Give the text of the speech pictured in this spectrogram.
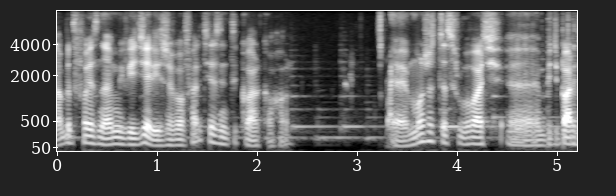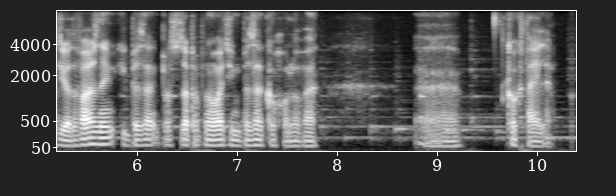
aby Twoje znajomi wiedzieli, że w ofercie jest nie tylko alkohol. E, możesz też spróbować e, być bardziej odważnym i bez, po prostu zaproponować im bezalkoholowe koktajle.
